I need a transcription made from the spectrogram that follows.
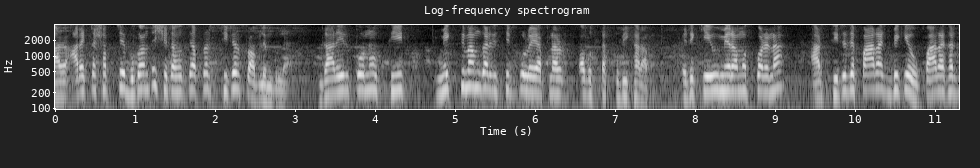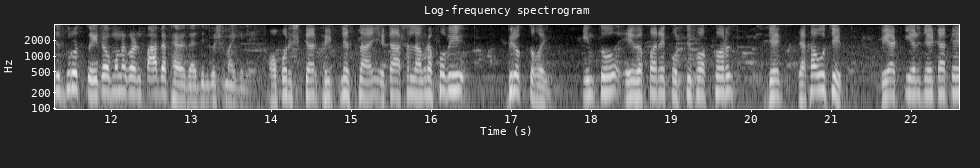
আর আরেকটা সবচেয়ে ভোগান্তি সেটা হচ্ছে আপনার সিটের প্রবলেমগুলো গাড়ির কোনো সিট ম্যাক্সিমাম গাড়ির সিটগুলোই আপনার অবস্থা খুবই খারাপ। এটা কেউ মেরামত করে না। আর সিটে যে পা রাখবে কেউ পা রাখার যে দূরত্ব এটাও মনে করেন পা ব্যথা হয়ে যায় দীর্ঘ সময় গেলে। অপরিষ্কার ফিটনেস নাই এটা আসলে আমরা খুবই বিরক্ত হই। কিন্তু এই ব্যাপারে কর্তৃপক্ষর যে দেখা উচিত বিআরটি এর যে এটাকে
